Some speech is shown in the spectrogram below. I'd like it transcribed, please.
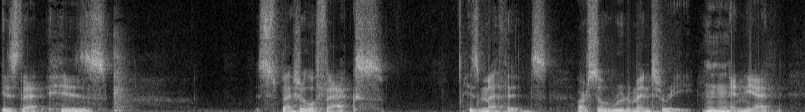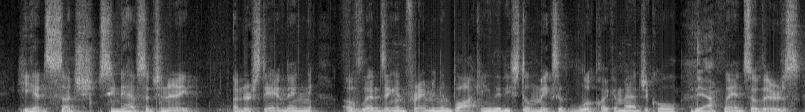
is that his special effects, his methods are so rudimentary, and yet he had such seemed to have such an innate understanding of lensing and framing and blocking that he still makes it look like a magical Yeah. land. So there's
